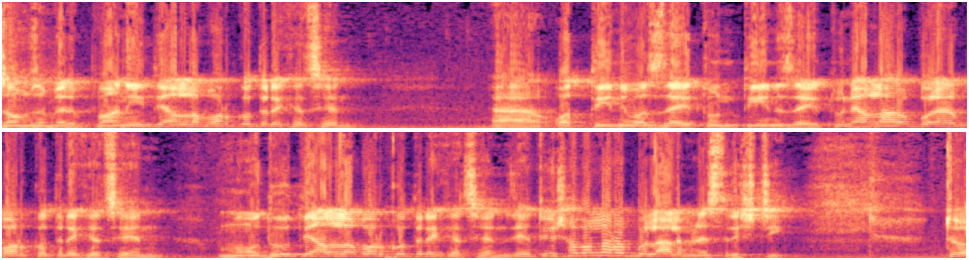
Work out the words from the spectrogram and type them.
জমজমের পানিতে আল্লাহ বরকত রেখেছেন। অতিন জৈতুন তিন জৈতুনে আল্লাহ রব্বুল বরকত রেখেছেন। মধুতে আল্লাহ বরকত রেখেছেন। যেহেতু এসব আল্লাহ রব্বুল আলমিনের সৃষ্টি। তো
